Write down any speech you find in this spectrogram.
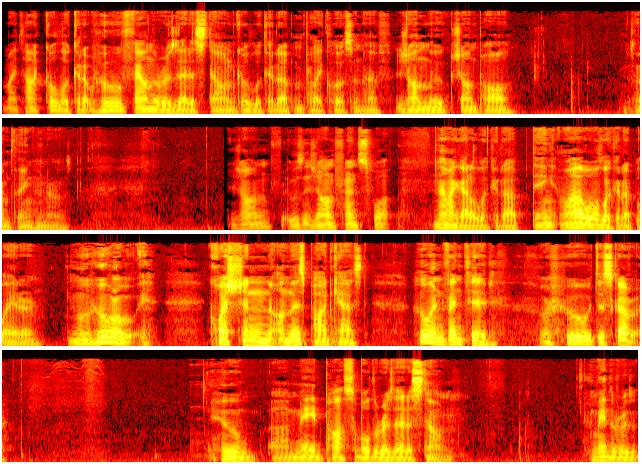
My talk. Go look it up. Who found the Rosetta Stone? Go look it up. I'm probably close enough. Jean Luc, Jean Paul, something. Who knows? Jean was it Jean Francois? Now I gotta look it up. Dang it. Well, we'll look it up later. Who question on this podcast? Who invented or who discovered? Who uh, made possible the Rosetta Stone? Who made the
